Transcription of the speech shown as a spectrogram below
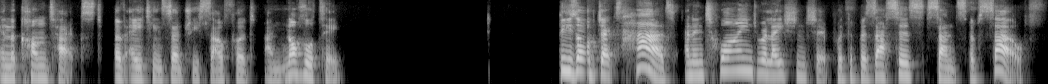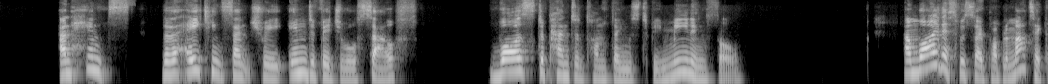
in the context of 18th century selfhood and novelty? These objects had an entwined relationship with the possessor's sense of self, and hints that the 18th century individual self was dependent on things to be meaningful. And why this was so problematic,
